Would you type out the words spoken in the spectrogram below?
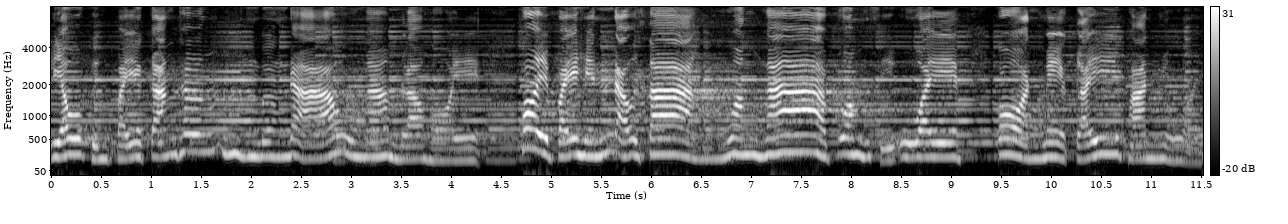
เลี้ยวขึ้นไปกลางเทิงเบื้องดาวงามละหอยค่อยไปเห็นดาวสร้างง่วงงาพ่วมสีอวยก้อนเมฆไหลผ่านหน่วย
